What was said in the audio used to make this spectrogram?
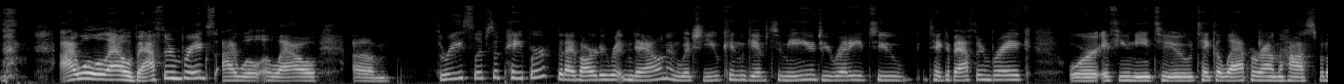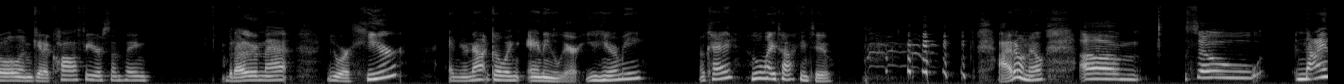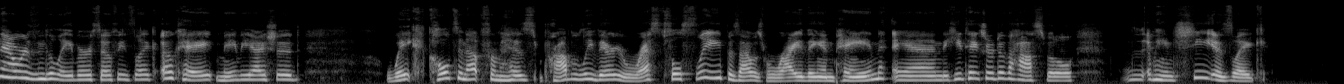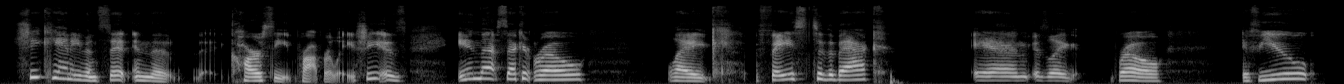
I will allow bathroom breaks. I will allow um, three slips of paper that I've already written down in which you can give to me if you're ready to take a bathroom break or if you need to take a lap around the hospital and get a coffee or something. But other than that, you are here and you're not going anywhere. You hear me? Okay? Who am I talking to? I don't know. Um, so nine hours into labor, Sophie's like, okay, maybe I should wake Colton up from his probably very restful sleep as I was writhing in pain. And he takes her to the hospital. I mean, she is like, she can't even sit in the car seat properly. She is in that second row, like face to the back, and is like, bro, if you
